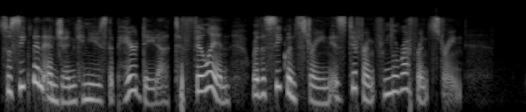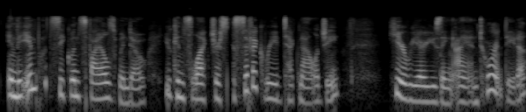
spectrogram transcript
so SeqMan NGen can use the paired data to fill in where the sequence strain is different from the reference strain. In the Input Sequence Files window, you can select your specific read technology. Here we are using ion torrent data.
